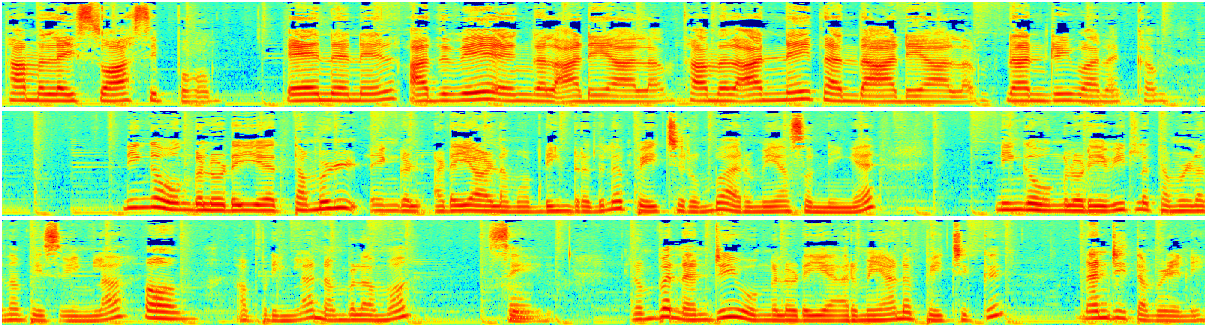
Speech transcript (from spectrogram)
தமிழை சுவாசிப்போம். ஏனெனில் அதுவே எங்கள் அடையாளம். தமிழ் அன்னை தந்த அடையாளம். நன்றி வணக்கம். நீங்க உங்களுடைய தமிழ் எங்கள் அடையாளம் அப்படின்றதுல பேச்சு ரொம்ப அருமையா சொன்னீங்க. நீங்க உங்களுடைய வீட்ல தமிழ்ல தான் பேசுவீங்களா? ஓம் அப்படிங்களா? நம்பலாமா? சரி. ரொம்ப நன்றி உங்களுடைய அருமையான பேச்சுக்கு. நன்றி தமிழினி.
